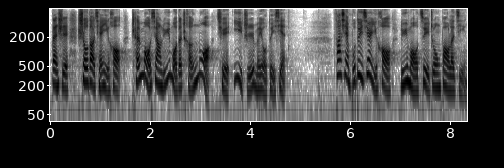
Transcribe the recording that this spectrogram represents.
但是收到钱以后，陈某向吕某的承诺却一直没有兑现。发现不对劲儿以后，吕某最终报了警。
